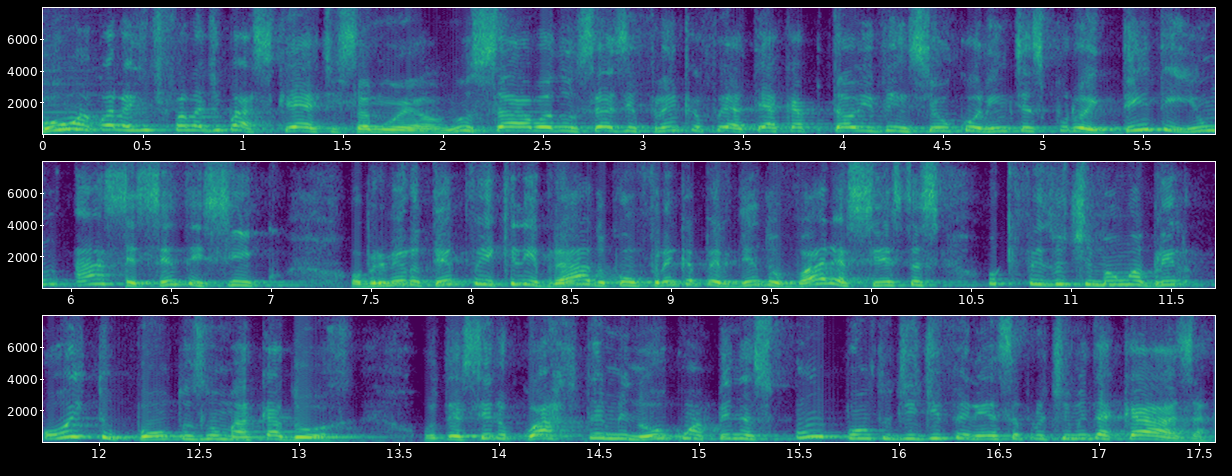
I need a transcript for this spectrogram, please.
Bom, agora a gente fala de basquete, Samuel. No sábado, o César Franca foi até a capital e venceu o Corinthians por 81 a 65. O primeiro tempo foi equilibrado, com Franca perdendo várias cestas, o que fez o Timão abrir oito pontos no marcador. O terceiro quarto terminou com apenas um ponto de diferença para o time da casa.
